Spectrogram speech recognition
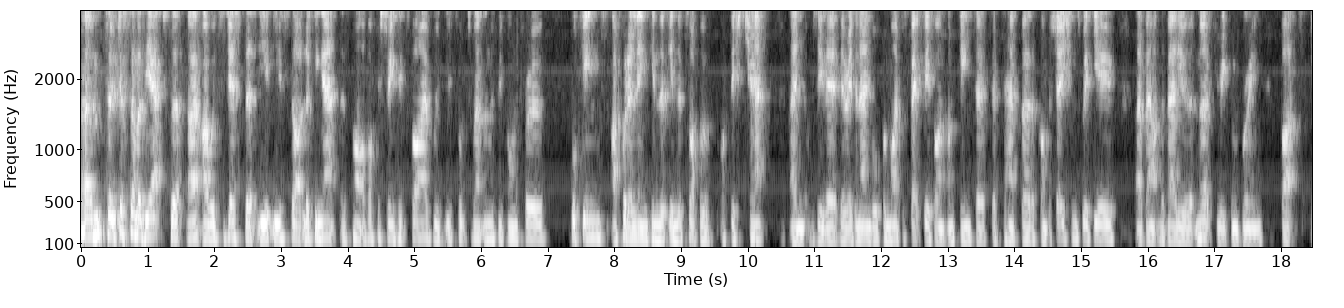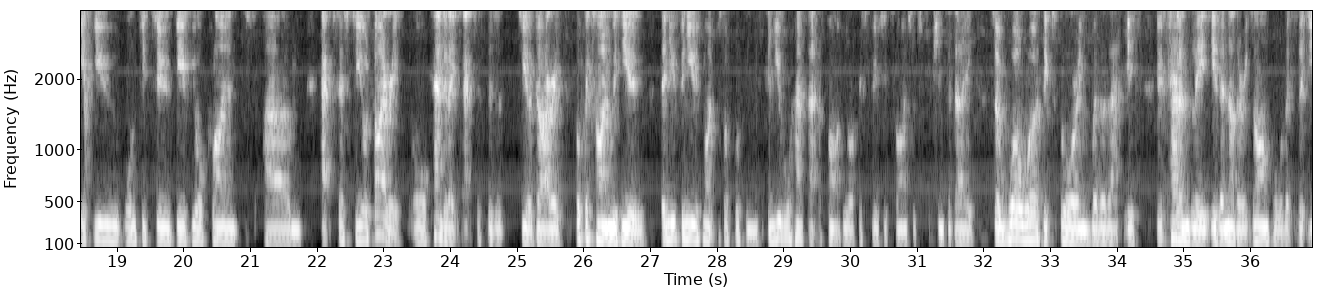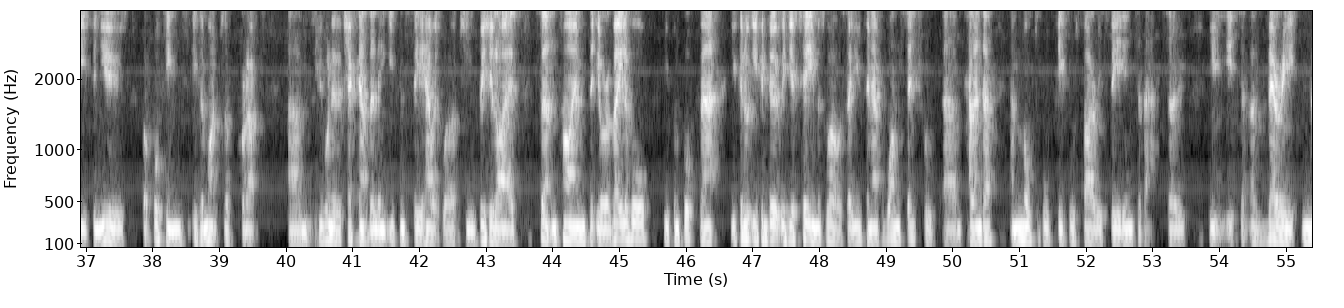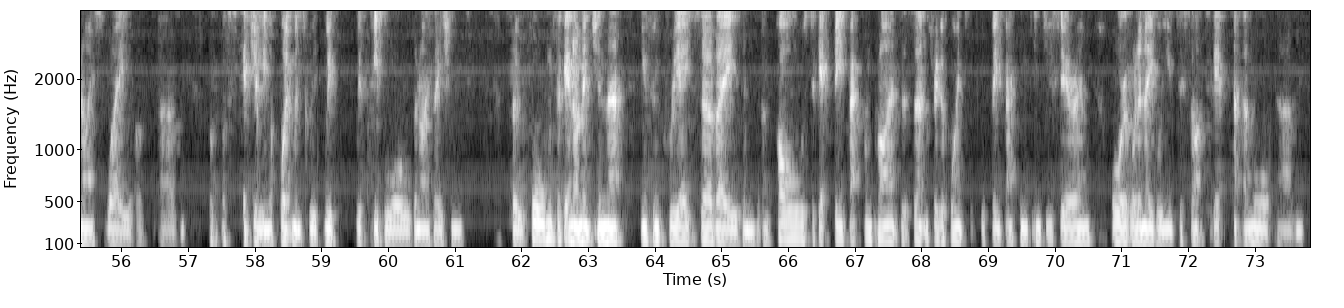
Um, so just some of the apps that I, I would suggest that you, you, start looking at as part of Office 365. We've, we've, talked about them as we've gone through. Bookings, I put a link in the in the top of, of this chat. And obviously there, there is an angle from my perspective. I'm, I'm keen to, to, to have further conversations with you about the value that Mercury can bring. But if you wanted to give your clients um, access to your diary or candidates access to, to your diary, book a time with you, then you can use Microsoft Bookings and you will have that as part of your Office 365 subscription today. So well worth exploring whether that is, Calendly is another example that, that you can use, but Bookings is a Microsoft product. Um, if you wanted to check out the link, you can see how it works. You visualize certain times that you're available. You can book that. You can you can do it with your team as well. So you can have one central um, calendar and multiple people's diaries feed into that. So you, it's a very nice way of um, of, of, scheduling appointments with, with, with people or organizations. So forms, again, I mentioned that you can create surveys and, and, polls to get feedback from clients at certain trigger points, which will feed back into, into CRM, or it will enable you to start to get a more um,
